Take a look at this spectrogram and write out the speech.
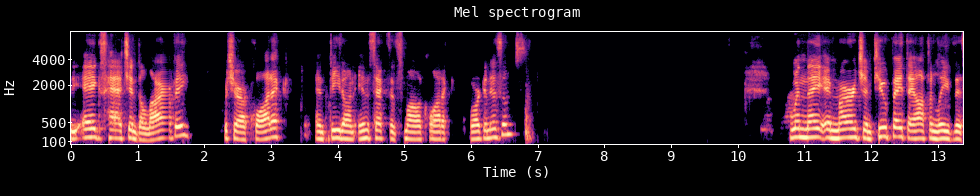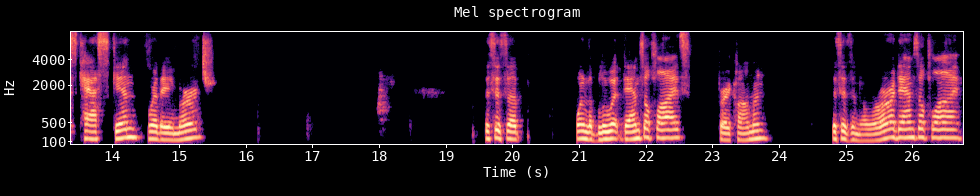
The eggs hatch into larvae, which are aquatic and feed on insects and small aquatic organisms. When they emerge and pupate, they often leave this cast skin where they emerge. This is a one of the bluet damselflies, very common. This is an aurora damselfly.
